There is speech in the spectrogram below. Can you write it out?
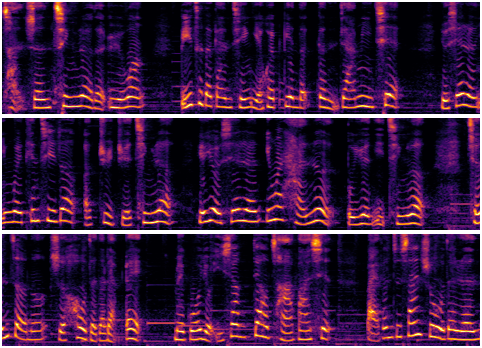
产生亲热的欲望。彼此的感情也会变得更加密切。有些人因为天气热而拒绝亲热，也有些人因为寒热不愿意亲热。前者呢是后者的两倍。美国有一项调查发现，百分之三十五的人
